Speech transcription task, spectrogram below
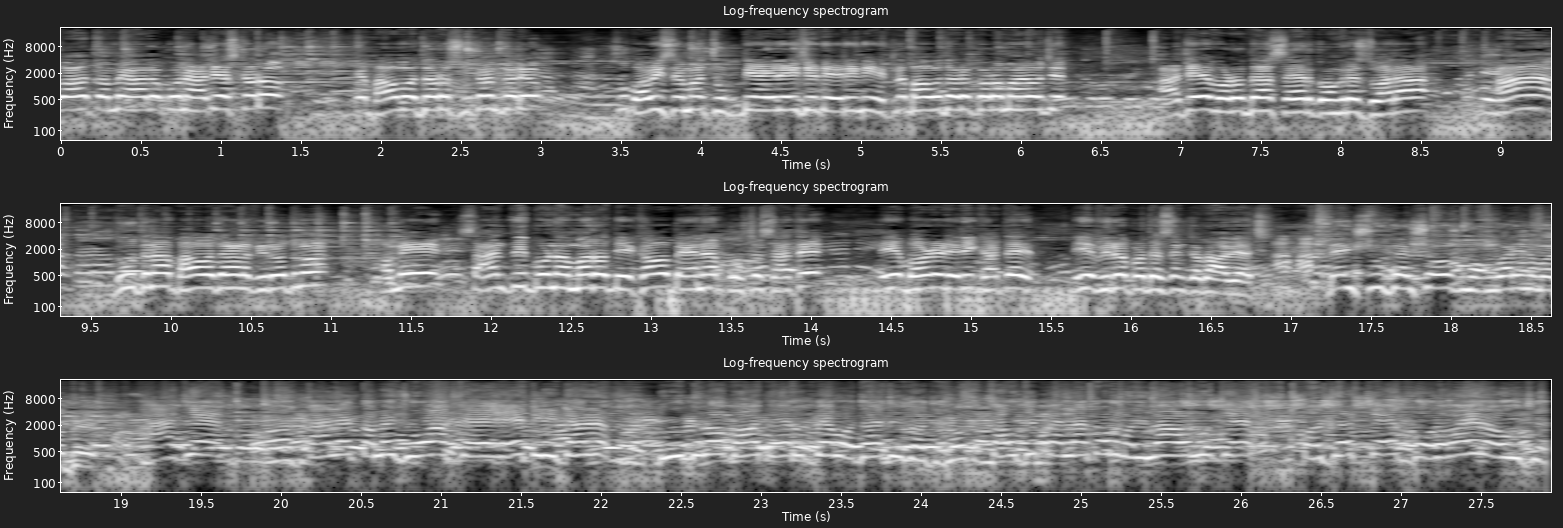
તો આ તમે આ લોકોને આદેશ કરો કે ભાવ વધારો શું કામ કર્યો? શું ભવિષ્યમાં ચૂંટણી આવી રહી છે ડેરીની? એટલે ભાવ વધારો કરવામાં આવ્યો છે. આજે વડોદરા શહેર કોંગ્રેસ દ્વારા આ દૂધના ભાવ વધારાના વિરોધમાં અમે શાંતિપૂર્ણ અમારો દેખાવ બેનર પોસ્ટર સાથે એ બરોડા ડેરી ખાતે એ વિરોધ પ્રદર્શન કરવા આવ્યા છે. બેન શું કહેશો? મોંઘવારી વધે. આજે કાલે તમે જોવા કે એક લીટર દૂધનો ભાવ બે રૂપિયા વધારી દીધો છે સૌથી પહેલા તો મહિલાઓનું જે બજેટ છે એ ખોરવાઈ રહ્યું છે.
